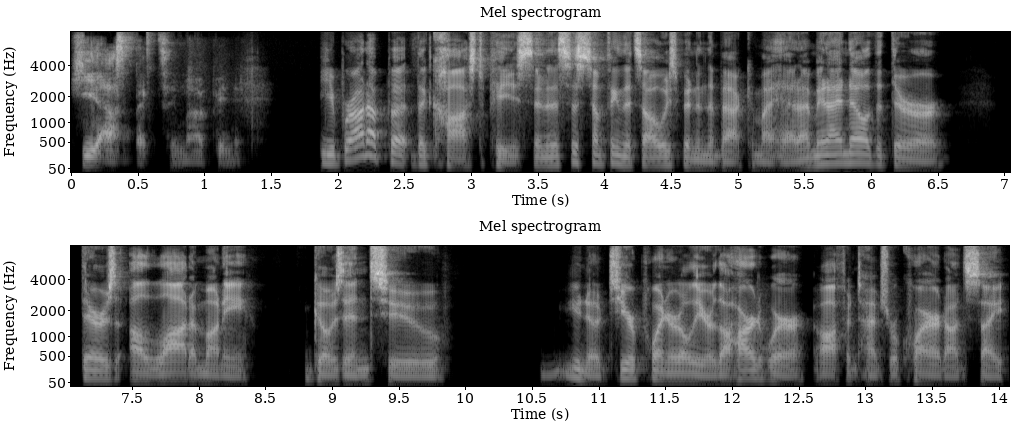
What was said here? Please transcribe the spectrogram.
key aspects, in my opinion. You brought up uh, the cost piece, and this is something that's always been in the back of my head. I mean, I know that there are there's a lot of money goes into, you know, to your point earlier, the hardware oftentimes required on site.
